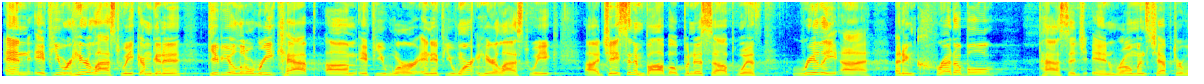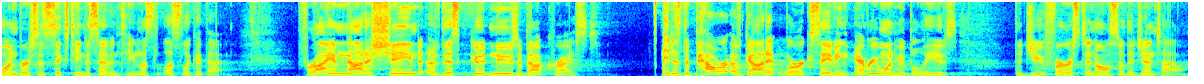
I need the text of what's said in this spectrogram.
And if you were here last week, I'm going to give you a little recap um, if you were. And if you weren't here last week, uh, Jason and Bob opened us up with really uh, an incredible passage in Romans chapter 1, verses 16 to 17. Let's, let's look at that. For I am not ashamed of this good news about Christ. It is the power of God at work, saving everyone who believes, the Jew first and also the Gentile.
